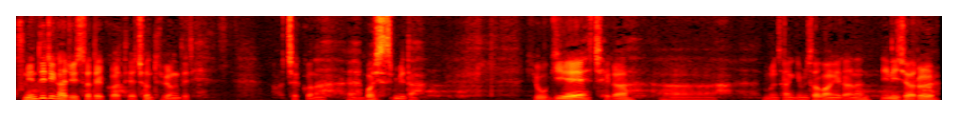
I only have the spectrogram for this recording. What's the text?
군인들이 가지고 있어야 될 것 같아요. 전투병들이. 어쨌거나 예, 멋있습니다. 여기에 제가 아, 문상 김서방이라는 이니셜을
